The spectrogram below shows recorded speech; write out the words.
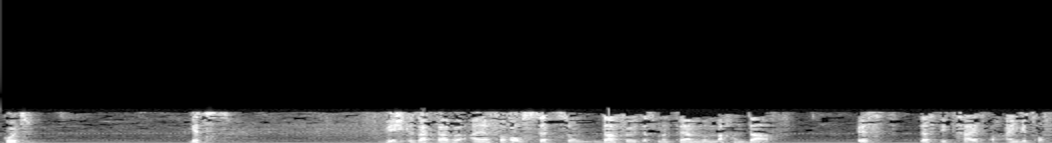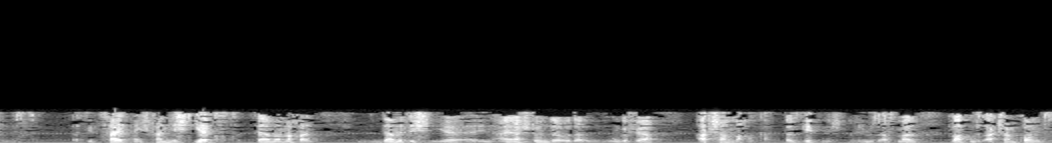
Gut. Jetzt, wie ich gesagt habe, eine Voraussetzung dafür, dass man Tayammum machen darf, ist, dass die Zeit auch eingetroffen ist. Dass die Zeit, ich kann nicht jetzt Tayammum machen, damit ich äh, in einer Stunde oder ungefähr Aksham machen kann. Das geht nicht. Ich muss erstmal warten, bis Aksham kommt,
